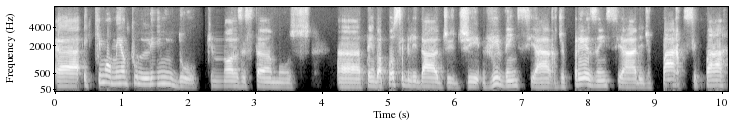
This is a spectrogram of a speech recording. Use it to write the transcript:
Uh, e que momento lindo que nós estamos uh, tendo a possibilidade de vivenciar, de presenciar e de participar,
